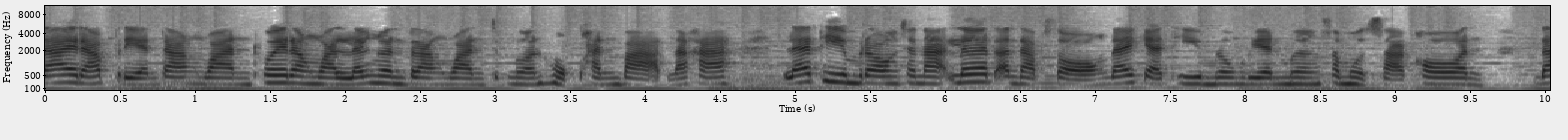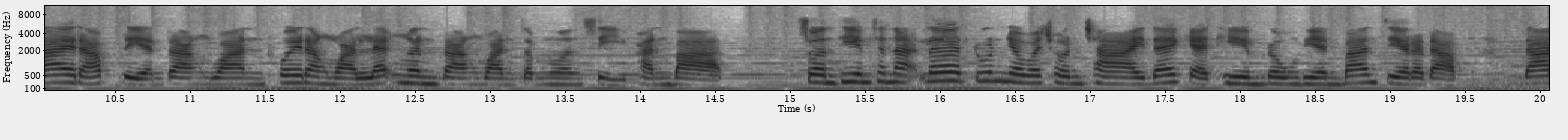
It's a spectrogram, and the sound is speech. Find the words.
ได้รับเหรียญรางวัลถ้วยรางวัลและเงินรางวัลจำนวน 6,000 บาทนะคะ และทีมรองชนะเลิศอันดับ2ได้แก่ทีมโรงเรียนเมืองสมุทรสาคร ได้รับเหรียญรางวัลถ้วยรางวัลและเงินรางวัลจำนวน 4,000 บาท ส่วนทีมชนะเลิศรุ่นเยาวชนชาย ได้แก่ทีมโรงเรียนบ้านเจียระดับ ได้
